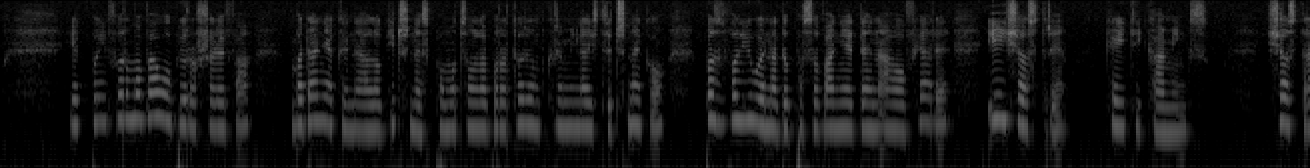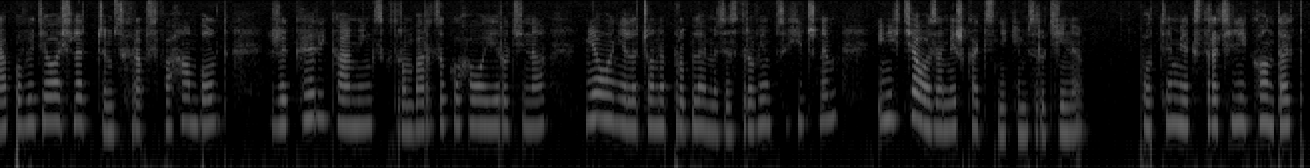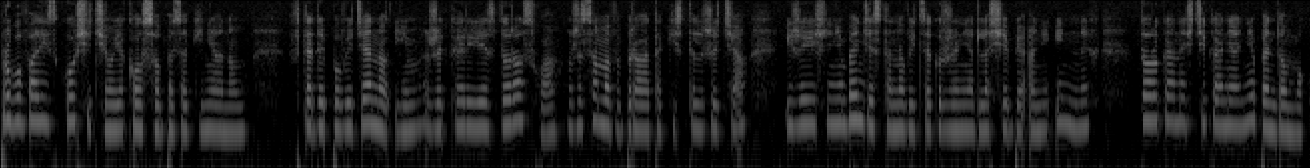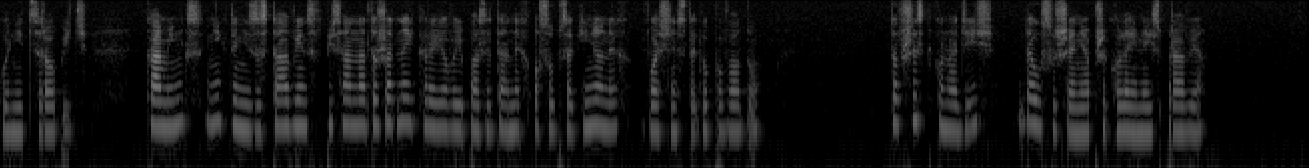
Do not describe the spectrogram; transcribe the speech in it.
Jak poinformowało biuro szeryfa, badania genealogiczne z pomocą laboratorium kryminalistycznego pozwoliły na dopasowanie DNA ofiary i jej siostry, Katie Cummings. Siostra powiedziała śledczym z hrabstwa Humboldt, że Carrie Cummings, którą bardzo kochała jej rodzina, miała nieleczone problemy ze zdrowiem psychicznym i nie chciała zamieszkać z nikim z rodziny. Po tym, jak stracili kontakt, próbowali zgłosić ją jako osobę zaginioną. Wtedy powiedziano im, że Carrie jest dorosła, że sama wybrała taki styl życia i że jeśli nie będzie stanowić zagrożenia dla siebie ani innych, to organy ścigania nie będą mogły nic zrobić. Cummings nigdy nie została więc wpisana do żadnej krajowej bazy danych osób zaginionych właśnie z tego powodu. To wszystko na dziś. Do usłyszenia przy kolejnej sprawie.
